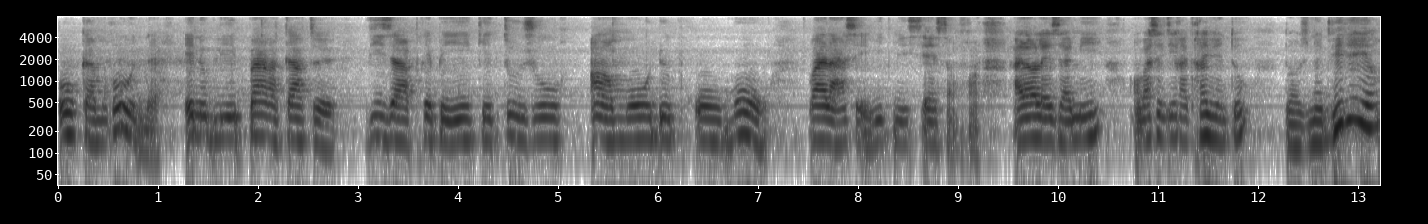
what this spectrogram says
au Cameroun. Et n'oubliez pas la carte Visa prépayée qui est toujours en mode promo. Voilà, c'est 8500 francs. Alors les amis, on va se dire à très bientôt dans une autre vidéo.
